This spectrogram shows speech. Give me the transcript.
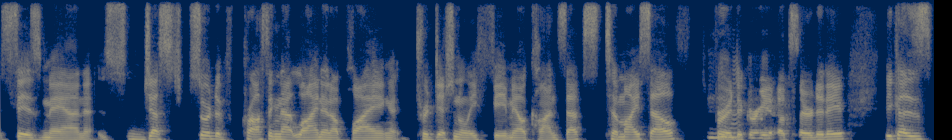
cis man, just sort of crossing that line and applying traditionally female concepts to myself for a Mhm. degree of absurdity because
